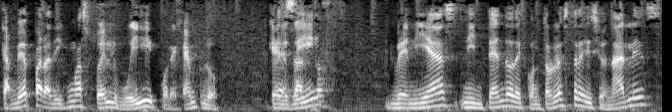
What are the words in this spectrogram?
cambio de paradigmas fue el Wii, por ejemplo, que el. Wii venías Nintendo de controles tradicionales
